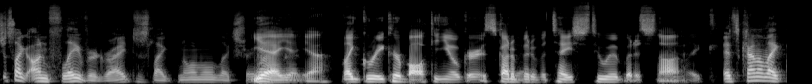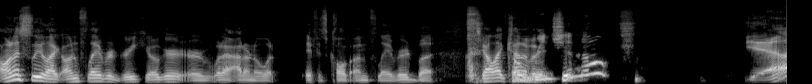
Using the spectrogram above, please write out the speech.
Just like unflavored, right? Just like normal, like straight. Yeah, yeah, or- yeah. Like Greek or Balkan yogurt. It's got a Yeah. bit of a taste to it, but it's not Yeah. like It's kind of like honestly like unflavored Greek yogurt or what I don't know what if it's called unflavored, but it's got like kind of a Original? yeah.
